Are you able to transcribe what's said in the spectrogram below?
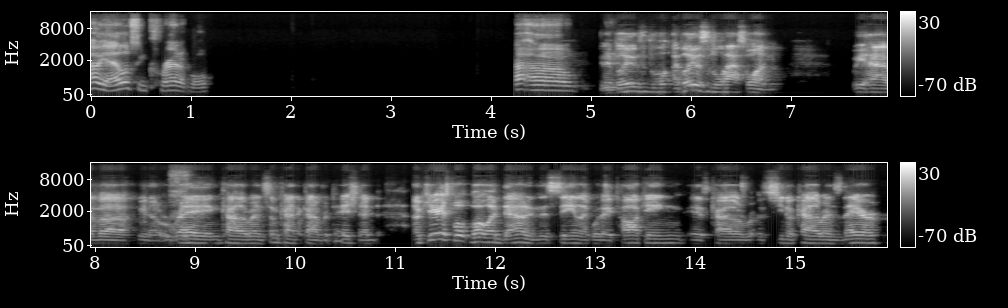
Oh yeah, it looks incredible. Uh oh. I believe this is the, I believe this is the last one. We have uh you know Rey and Kylo Ren some kind of confrontation. And I'm curious what, what went down in this scene. Like were they talking? Is Kylo is, you know Kylo Ren's there?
